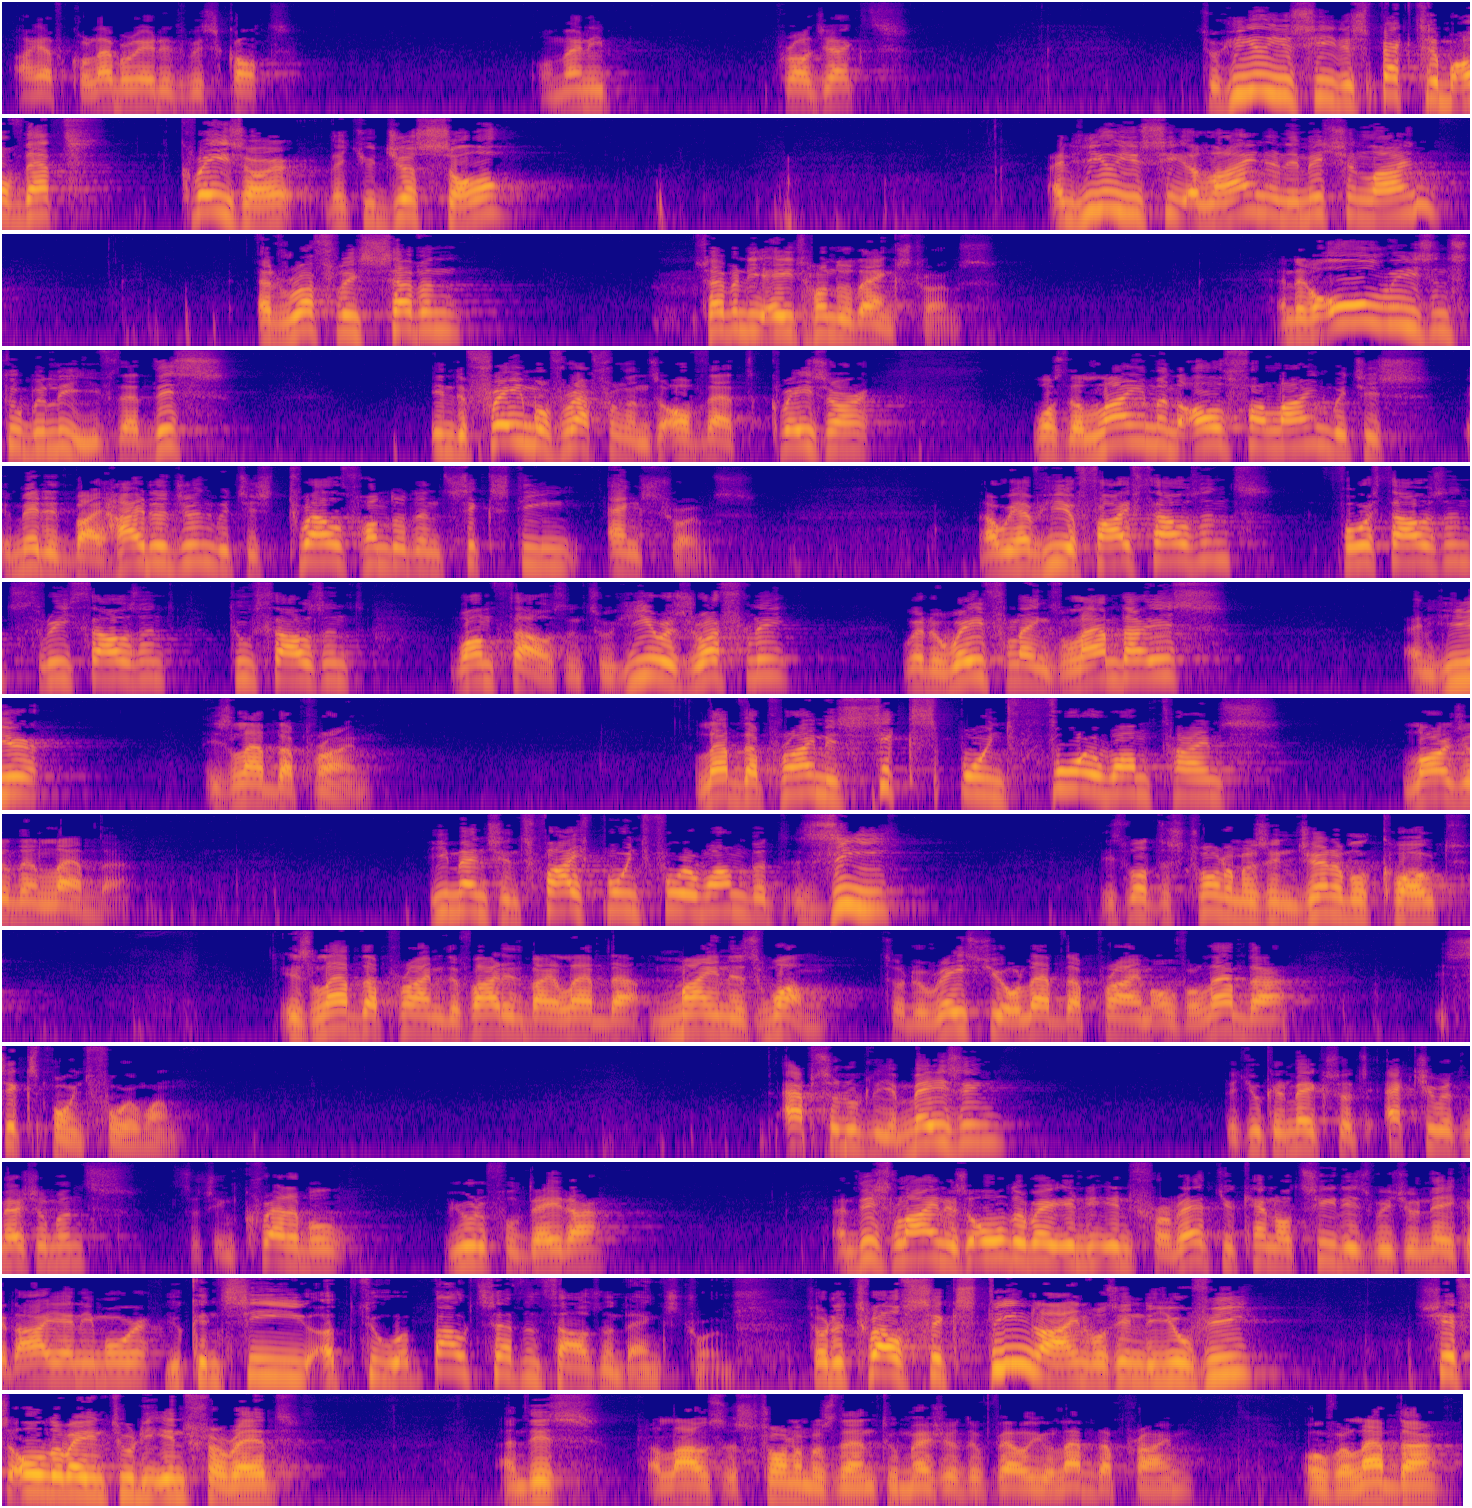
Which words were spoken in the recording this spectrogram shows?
I have collaborated with Scott on many projects. So here you see the spectrum of that quasar that you just saw. And here you see a line, an emission line, at roughly 7, 7,800 angstroms. And there are all reasons to believe that this, in the frame of reference of that quasar, was the Lyman alpha line, which is emitted by hydrogen, which is 1,216 angstroms. Now we have here 5,000, 4,000, 3,000, 2,000, 1,000. So here is roughly where the wavelength lambda is, and here is lambda prime. Lambda prime is 6.41 times larger than lambda. He mentions 5.41, but z is what astronomers in general quote is lambda prime divided by lambda minus one. So the ratio lambda prime over lambda is 6.41. Absolutely amazing that you can make such accurate measurements, such incredible, beautiful data. And this line is all the way in the infrared. You cannot see this with your naked eye anymore. You can see up to about 7,000 angstroms. So the 1216 line was in the UV, shifts all the way into the infrared, and this allows astronomers then to measure the value lambda prime over lambda.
